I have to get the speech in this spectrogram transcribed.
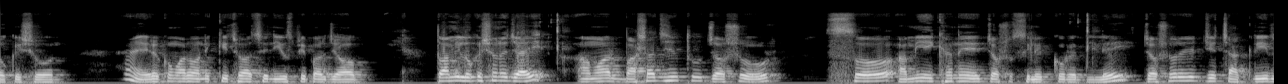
লোকেশন হ্যাঁ এরকম আরও অনেক কিছু আছে নিউজ পেপার জব তো আমি লোকেশনে যাই, আমার বাসা যেহেতু যশোর সো আমি এখানে যশোর সিলেক্ট করে দিলেই যশোরের যে চাকরির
